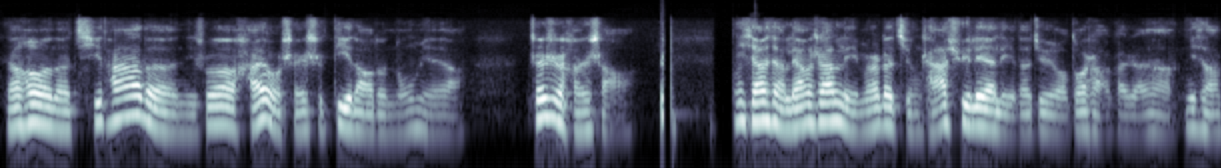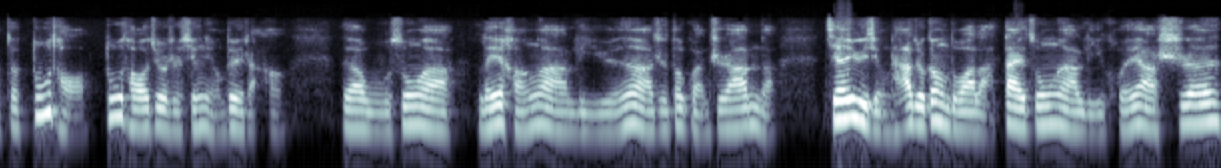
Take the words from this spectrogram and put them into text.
然后呢，其他的你说还有谁是地道的农民啊？真是很少。你想想，梁山里面的警察序列里的就有多少个人啊？你想，这都头，都头就是刑警队长，对吧？武松啊、雷横啊、李云啊，这都管治安的。监狱警察就更多了，戴宗啊、李逵啊、施恩、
